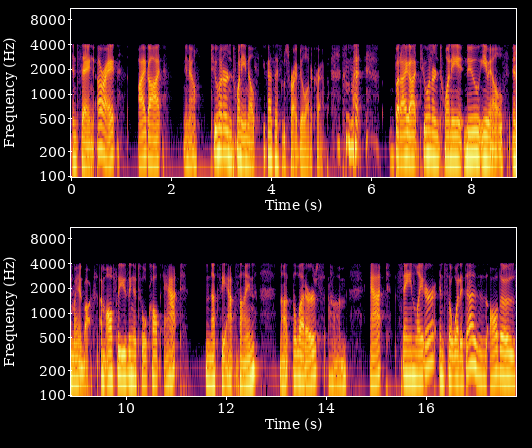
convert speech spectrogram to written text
and saying, all right, I got, you know, 220 emails. You guys, I subscribe to a lot of crap, but but I got 220 new emails in my inbox. I'm also using a tool called at, and that's the at sign not the letters, um, at Sane Later. And so what it does is all those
